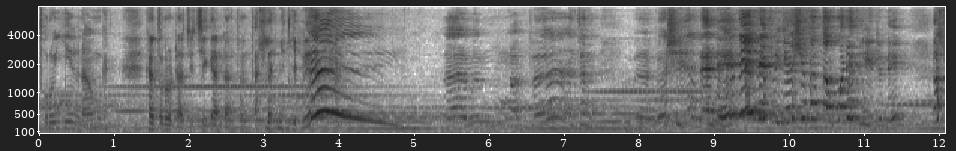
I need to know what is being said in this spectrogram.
ጥሩዬ ምናምን ከጥሩ ወዳጆቼ ጋር እንዴ እንዴት ብዬ እሺ ፈጠን ወዴት ልሂድ እንዴ? እሷ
